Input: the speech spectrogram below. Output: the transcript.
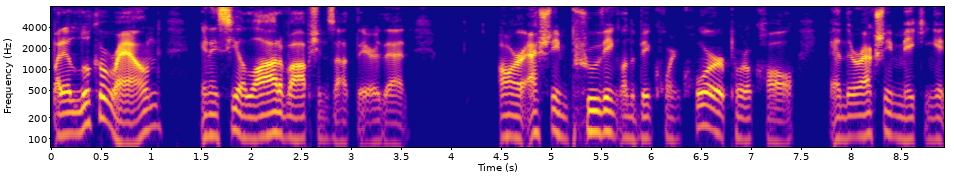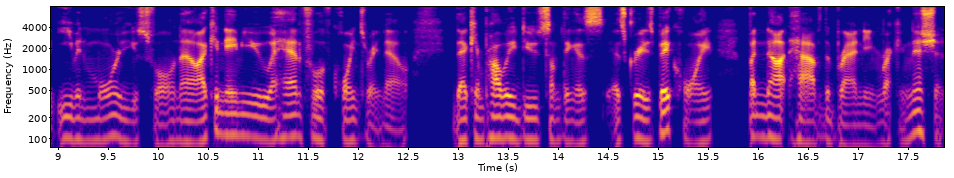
But I look around and I see a lot of options out there that are actually improving on the Bitcoin Core protocol and they're actually making it even more useful. Now, I can name you a handful of coins right now that can probably do something as, as great as Bitcoin, but not have the brand name recognition.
